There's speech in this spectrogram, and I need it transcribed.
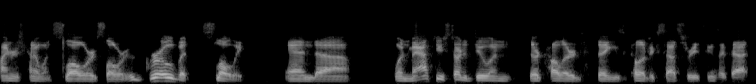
Pine Ridge kind of went slower and slower. It grew, but slowly. And uh, when Matthew started doing their colored things, colored accessories, things like that,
